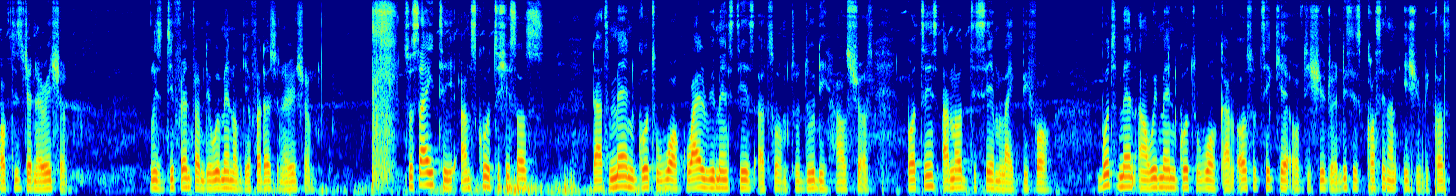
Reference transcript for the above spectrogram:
of this generation. It is different from the women of their father's generation. Society and school teaches us that men go to work while women stays at home to do the house chores but things are not the same like before both men and women go to work and also take care of the children this is causing an issue because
